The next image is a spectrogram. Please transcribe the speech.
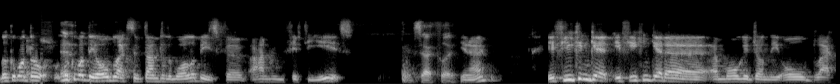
look at what the look at what the all blacks have done to the wallabies for 150 years Exactly. you know if you can get if you can get a, a mortgage on the all black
